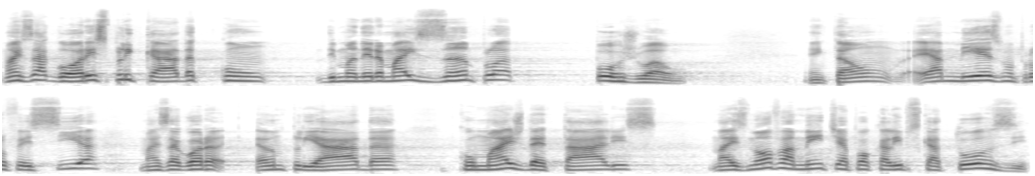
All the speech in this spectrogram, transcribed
mas agora explicada com, de maneira mais ampla por João. Então, é a mesma profecia, mas agora ampliada, com mais detalhes. Mas, novamente, em Apocalipse 14,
